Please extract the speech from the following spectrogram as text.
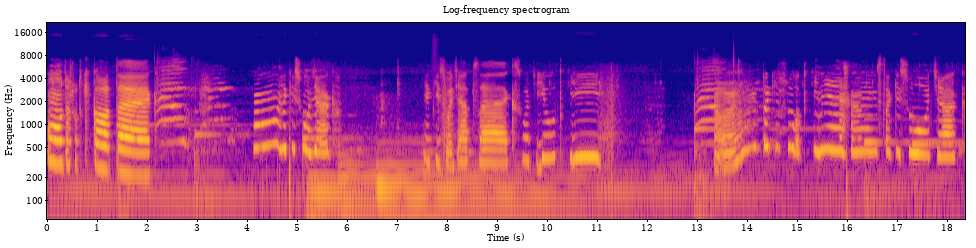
O, to słodki kotek. O, jaki słodziak. Jaki słodziacek, słodziutki. O, taki słodki, nie, jest taki słodziak.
